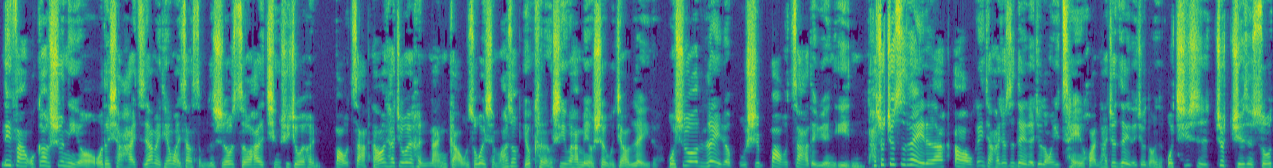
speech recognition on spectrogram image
丽芳，我告诉你哦，我的小孩只要每天晚上什么的时候时候，他的情绪就会很。爆炸，然后他就会很难搞。我说为什么？他说有可能是因为他没有睡午觉，累的。我说累了不是爆炸的原因。他说就是累了啊啊！我跟你讲，他就是累了就容易催还，他就累了就容易。我其实就觉得说，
